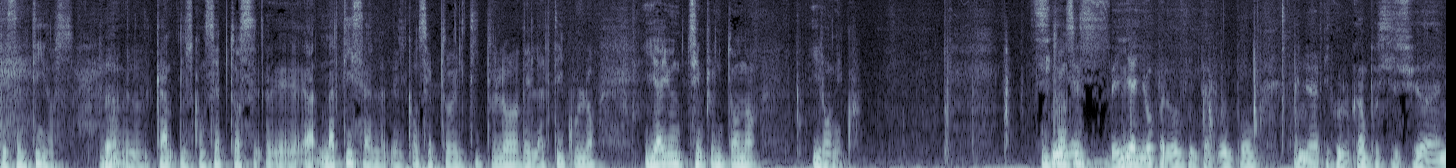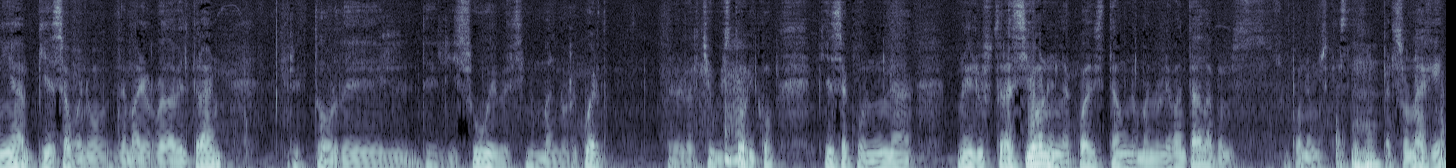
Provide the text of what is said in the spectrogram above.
de sentidos. Los, conceptos, eh, matiza el, el, concepto del título, del artículo, y hay un, siempre un tono irónico. Entonces, veía yo, perdón, te interrumpo, en el artículo Campos y Ciudadanía empieza, bueno, de Mario Rueda Beltrán, director del, del ISUE, si no mal no recuerdo, pero el archivo histórico, empieza con una, una, ilustración en la cual está una mano levantada, bueno, suponemos que es un personaje,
